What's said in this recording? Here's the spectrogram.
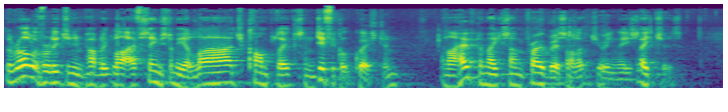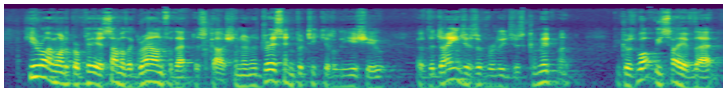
The role of religion in public life seems to me a large, complex, and difficult question, and I hope to make some progress on it during these lectures. Here I want to prepare some of the ground for that discussion and address in particular the issue of the dangers of religious commitment, because what we say of that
